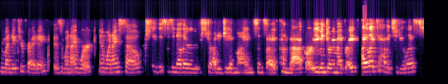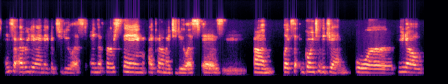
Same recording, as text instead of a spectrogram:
Monday through Friday is when I work and when I sew. Actually, this is another strategy of mine since I've come back or even during my break. I like to have a to do list. And so every day I make a to do list. And the first thing I put on my to do list is um, like going to the gym or you know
